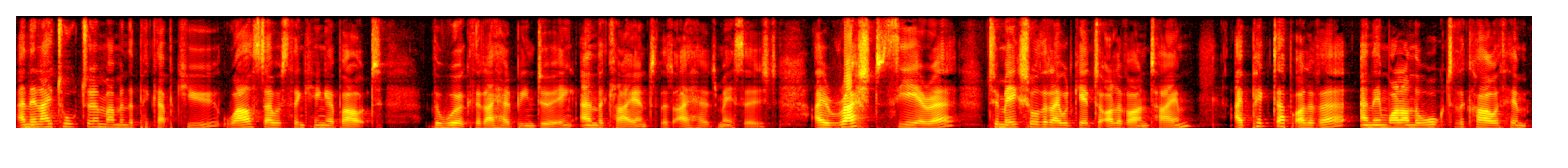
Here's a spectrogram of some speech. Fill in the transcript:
And then I talked to them. I'm in the pickup queue whilst I was thinking about the work that I had been doing and the client that I had messaged. I rushed Sierra to make sure that I would get to Oliver on time. I picked up Oliver, and then while on the walk to the car with him,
